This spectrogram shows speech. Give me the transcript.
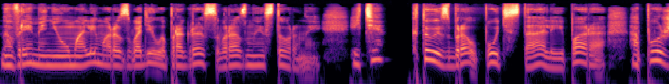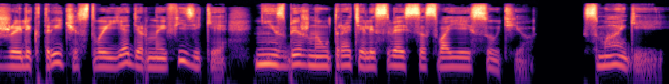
но время неумолимо разводило прогресс в разные стороны, и те, кто избрал путь стали и пара, а позже электричество и ядерной физики, неизбежно утратили связь со своей сутью — с магией.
